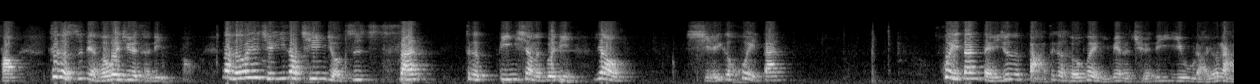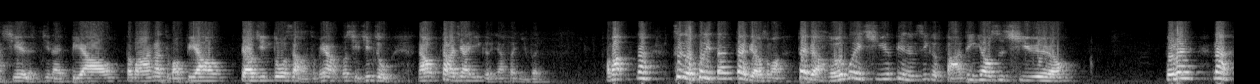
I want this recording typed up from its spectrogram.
好，这个十点合会契约成立。好，那合会契约依照七零九之三这个第一项的规定，要写一个会单。会单等于就是把这个合会里面的权利义务啦，有哪些人进来标，懂吗？那怎么标？标金多少？怎么样？都写清楚，然后大家一个人要分一份，好吗？那这个会单代表什么？代表合会契约变成是一个法定要事契约哦。对不对？那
